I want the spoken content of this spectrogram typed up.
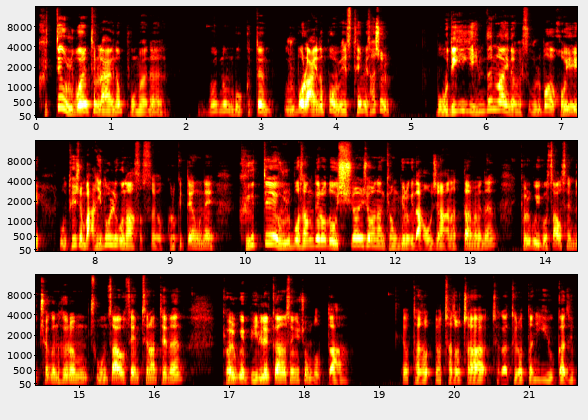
그때 울버햄튼 라인업 보면은 이거는 뭐 그때 울버 라인업 보면 웨스트햄이 사실 못 이기기 힘든 라인업이었어. 울버가 거의 로테이션 많이 돌리고 나왔었어요. 그렇기 때문에 그때 울버 상대로도 시원시원한 경기력이 나오지 않았다면은 결국 이거 사우스햄튼 최근 흐름 좋은 사우스햄튼한테는 결국에 밀릴 가능성이 좀 높다. 여타 여차저차 제가 들었던 이유까지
